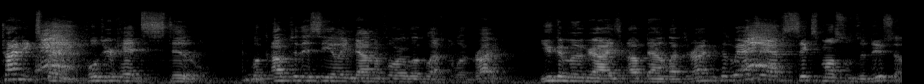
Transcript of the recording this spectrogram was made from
Try an experiment. Hold your head still and look up to the ceiling, down the floor, look left, look right. You can move your eyes up, down, left, and right because we actually have six muscles to do so.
